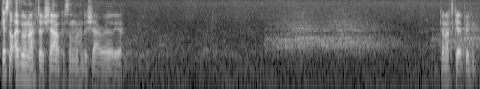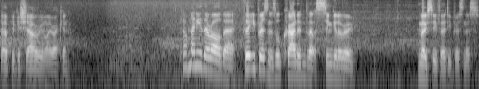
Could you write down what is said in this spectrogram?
Guess not everyone will have to have a shower because someone had a shower earlier. Gonna have to get a big, uh, bigger shower room, I reckon. How many there are there? 30 prisoners all crowded into that singular room. Mostly 30 prisoners.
